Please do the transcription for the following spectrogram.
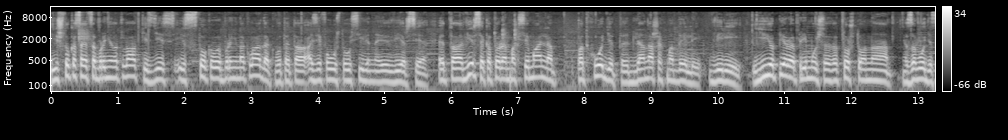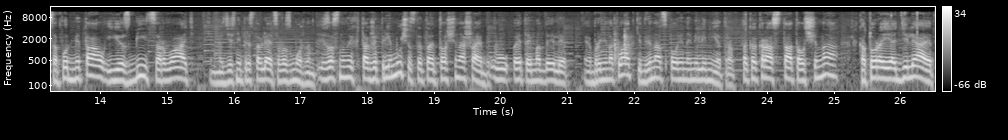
И что касается броненакладки, здесь из стоковых броненакладок, вот это Азифауста усиленная версия, это версия, которая максимально подходит для наших моделей дверей. Ее первое преимущество это то, что она заводится под металл, ее сбить, сорвать здесь не представляется возможным. Из основных также преимуществ это толщина шайбы. У этой модели броненакладки 12,5 мм. Это как раз та толщина, которая отделяет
